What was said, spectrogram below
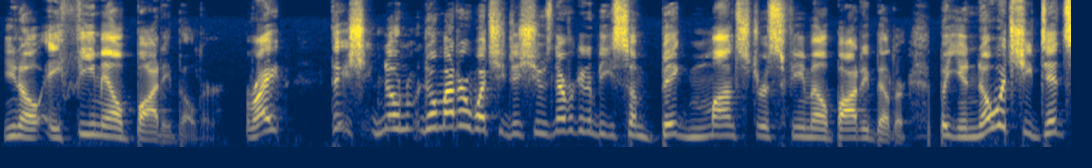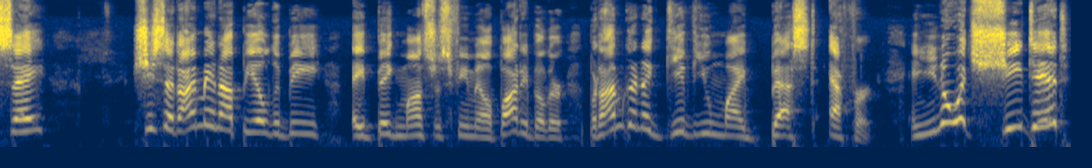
you know, a female bodybuilder, right? She, no, no matter what she did, she was never going to be some big monstrous female bodybuilder. But you know what she did say? She said, I may not be able to be a big monstrous female bodybuilder, but I'm going to give you my best effort. And you know what she did?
